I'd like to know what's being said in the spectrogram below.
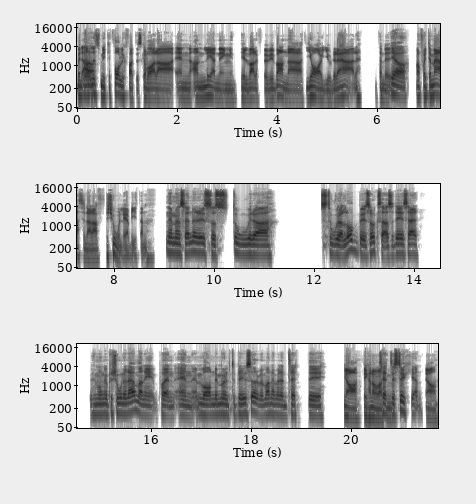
men Ja. alldeles för mycket folk för att det ska vara en anledning till varför vi vann är att jag gjorde det här. Det, Ja, Man får inte med sig den där personliga biten. Nej men sen är det så stora, stora lobbys också. Alltså det är så här, hur många personer är man i på en, en, en vanlig multiplayer-server? Man är väl en 30, Ja, det kan vara... 30 stycken. Ja,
